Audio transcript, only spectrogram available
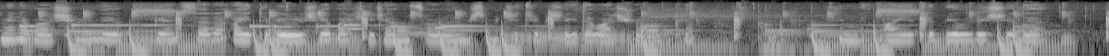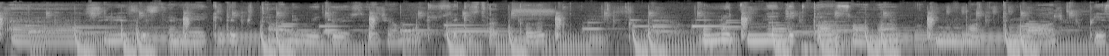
Merhaba, şimdi bugün sizlere ayetli biyolojiye başlayacağımı söylemiştim. Ciddi bir şekilde başlıyorum bugün. Şimdi ayetli biyolojide sinir sistemiyle ilgili bir tane video izleyeceğim. 38 dakikalık. Onu dinledikten sonra benim vaktim var. Bir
